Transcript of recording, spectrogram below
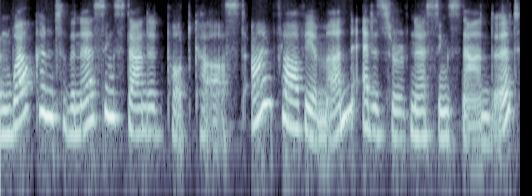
and welcome to the Nursing Standard podcast. I'm Flavia Munn, editor of Nursing Standard,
